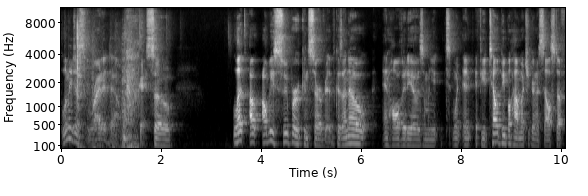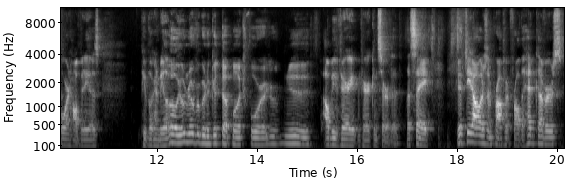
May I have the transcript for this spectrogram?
Let me just write it down. Okay, so let I'll, I'll be super conservative because I know in haul videos and when you when and if you tell people how much you're going to sell stuff for in haul videos, people are going to be like, "Oh, you're never going to get that much for it." I'll be very very conservative. Let's say fifty dollars in profit for all the head covers.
